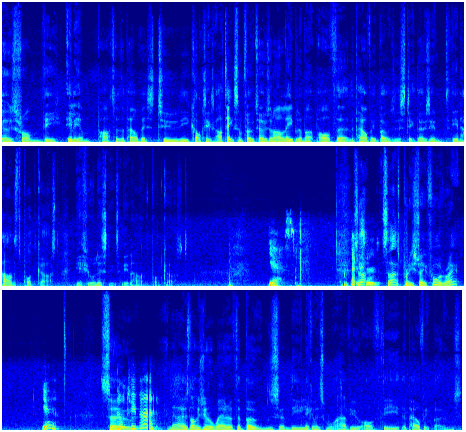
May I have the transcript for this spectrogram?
goes from the ilium part of the pelvis to the coccyx. I'll take some photos and I'll label them up of the, the pelvic bones and stick those into the enhanced podcast if you're listening to the enhanced podcast. Yes. Excellent. So, so that's pretty straightforward, right? Yeah. So not too bad. No, as long as you're aware of the bones and the ligaments and what have you of the, the pelvic bones,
